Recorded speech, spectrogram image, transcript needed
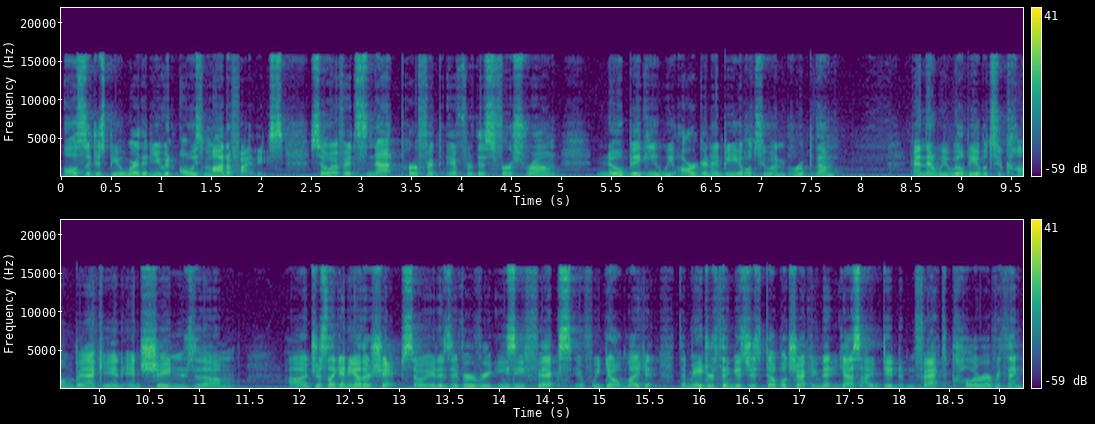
also just be aware that you can always modify these. So if it's not perfect if for this first round, no biggie, we are going to be able to ungroup them. And then we will be able to come back in and change them uh, just like any other shape. So it is a very, very easy fix if we don't like it. The major thing is just double checking that, yes, I did in fact color everything.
